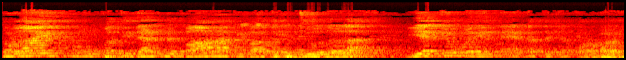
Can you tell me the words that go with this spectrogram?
തൊള്ളായിരത്തി മുപ്പത്തി രണ്ട് ബാറാക്കി വർദ്ധിപ്പിച്ചു എന്നുള്ള ഏറ്റവും വലിയ നേട്ടത്തിന്റെ ഉറപ്പാണ്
